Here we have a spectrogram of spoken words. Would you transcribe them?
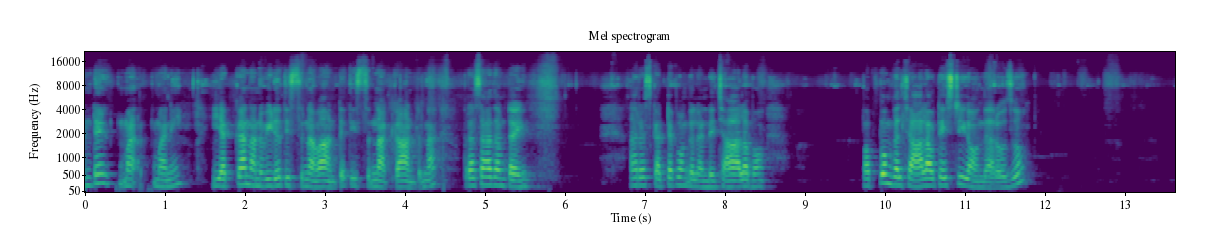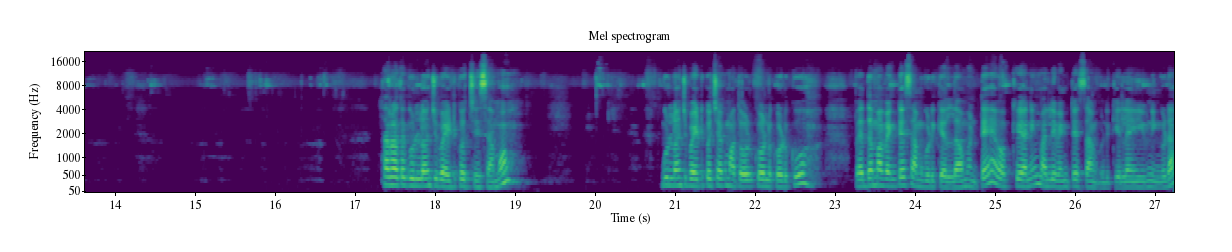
అంటే మ మనీ ఈ అక్క నన్ను వీడియో తీస్తున్నావా? అంటే తీస్తున్నా అక్క అంటున్నా. ప్రసాదం టైం. ఆ రోజు కట్టె పొంగల్ అండి చాలా బా పప్పు పొంగల్ చాలా టేస్టీగా ఉంది ఆ రోజు. తర్వాత గుళ్ళోంచి బయటకు వచ్చేసాము గుళ్ళోంచి బయటకు వచ్చాక మా తోడుకోళ్ళ కొడుకు పెద్దమ్మ వెంకటేశ్వర గుడికి వెళ్దామంటే ఓకే అని మళ్ళీ వెంకటేశ్వర గుడికి వెళ్ళాం. ఈవినింగ్ కూడా.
